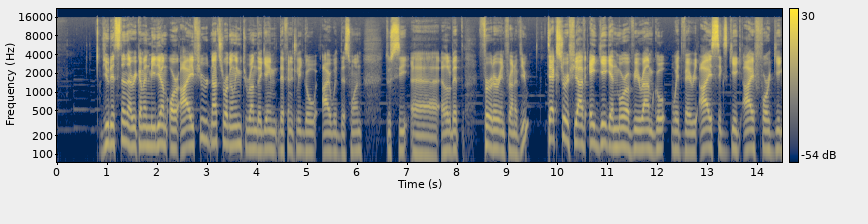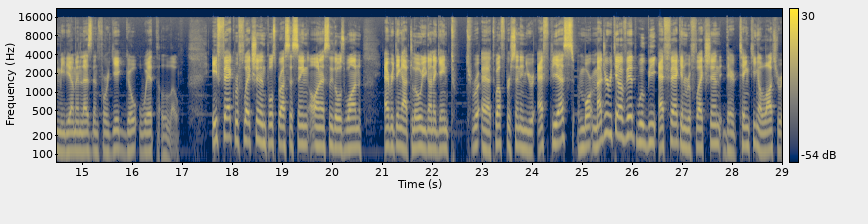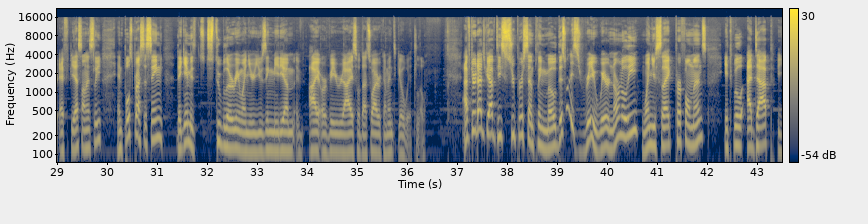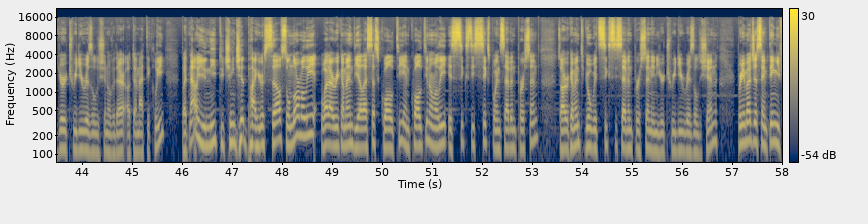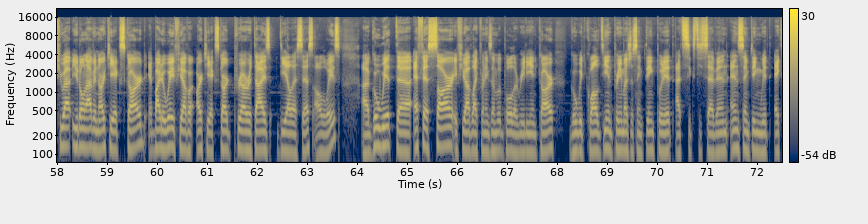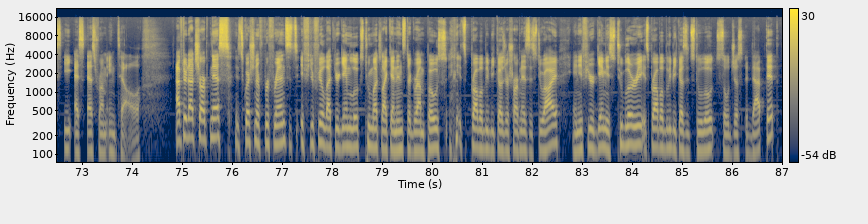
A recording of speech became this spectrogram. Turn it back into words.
View distance, I recommend medium or high. If you're not struggling to run the game, definitely go high with this one to see uh, a little bit further in front of you. Texture, if you have 8 gig and more of VRAM, go with very high, 6 gig high, 4 gig medium, and less than 4 gig, go with low. Effect, reflection, and post-processing, honestly, those one, everything at low, you're gonna gain 12% uh, in your FPS. More majority of it will be effect and reflection. They're tanking a lot your FPS, honestly. In post-processing, the game is too blurry when you're using medium, high, or very high, so that's why I recommend to go with low. After that, you have the super sampling mode. This one is really weird. Normally, when you select performance, it will adapt your 3D resolution over there automatically. But now you need to change it by yourself. So normally, what I recommend DLSS quality, and quality normally is 66.7%. So I recommend to go with 67% in your 3D resolution. Pretty much the same thing if you you don't have an RTX card. By the way, if you have an RTX card, prioritize DLSS always. Uh, go with uh, FSR if you have like for example a Radeon car. Go with quality and pretty much the same thing. Put it at 67 and same thing with XESS from Intel. After that sharpness, it's question of preference. It's if you feel that your game looks too much like an Instagram post, it's probably because your sharpness is too high. And if your game is too blurry, it's probably because it's too low, so just adapt it.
